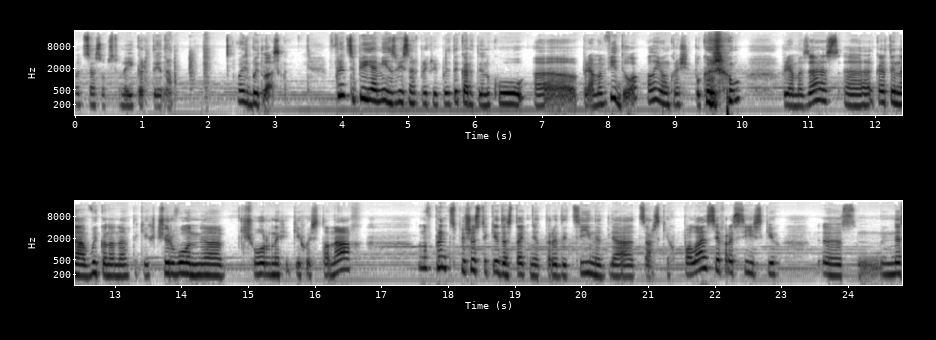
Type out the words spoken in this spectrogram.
от ця, собственно, і картина. Ось, будь ласка. В принципі, я міг, звісно прикріпити картинку е, прямо в відео, але я вам краще покажу прямо зараз. Е, картина виконана в таких червоно-чорних якихось тонах. Ну, в принципі, щось таке достатньо традиційне для царських палаців російських. Е, Не,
